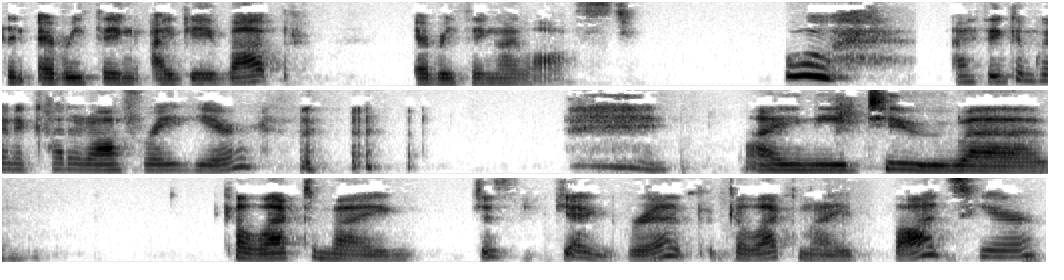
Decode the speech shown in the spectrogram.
than everything I gave up, everything I lost. Whew, I think I'm going to cut it off right here. I need to uh, collect my, just get a grip, collect my thoughts here.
